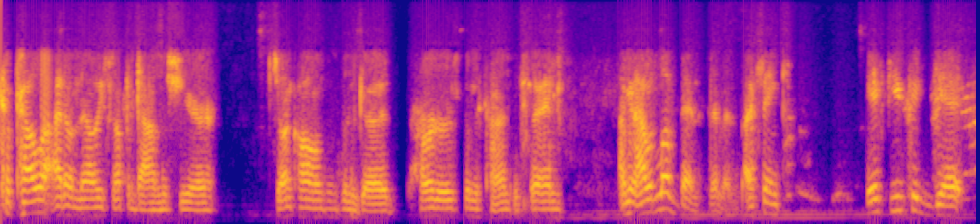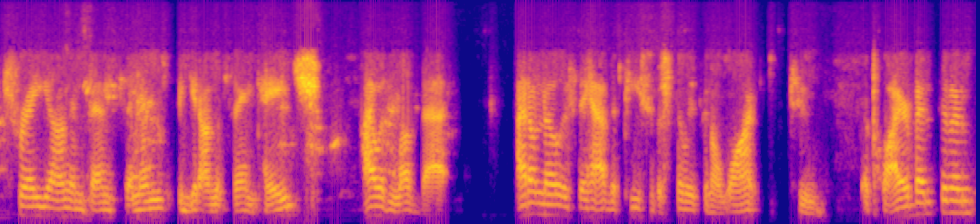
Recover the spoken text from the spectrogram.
Capela, I don't know. He's up and down this year. John Collins has been good. Huerter's been the kind of the same. I mean, I would love Ben Simmons. I think if you could get Trae Young and Ben Simmons to get on the same page, I would love that. I don't know if they have the piece of the Phillies going to want to acquire Ben Simmons,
